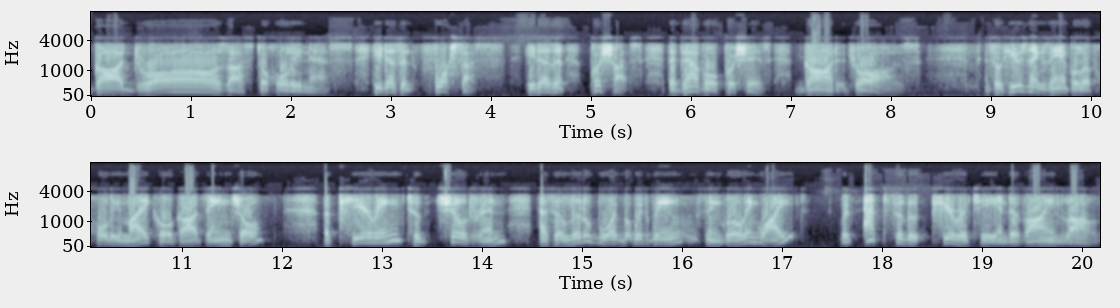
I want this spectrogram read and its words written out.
God draws us to holiness. He doesn't force us. He doesn't push us. The devil pushes. God draws. And so here's an example of Holy Michael, God's angel, appearing to children as a little boy, but with wings and glowing white, with absolute purity and divine love,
